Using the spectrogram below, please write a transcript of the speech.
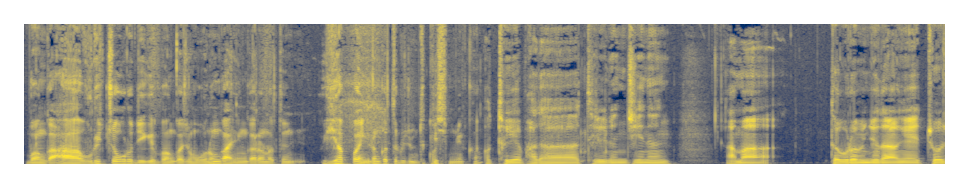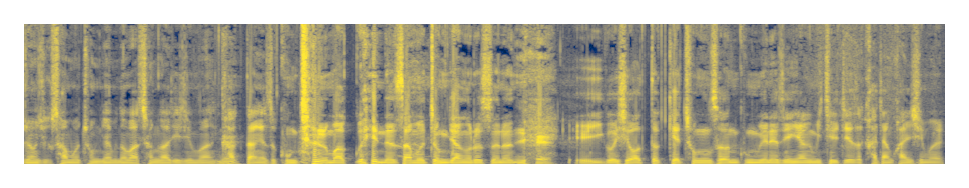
뭔가 아 우리 쪽으로도 이게 뭔가 좀 오는 거 아닌가라는 어떤 위협감 이런 것들을 좀 느끼십니까? 어떻게 받아들이는지는 아마 더불어민주당의 조정식 사무총장도 마찬가지지만 네. 각 당에서 공천을 맡고 있는 사무총장으로서는 예. 이것이 어떻게 총선 국면에서 영향을 미칠지에서 가장 관심을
